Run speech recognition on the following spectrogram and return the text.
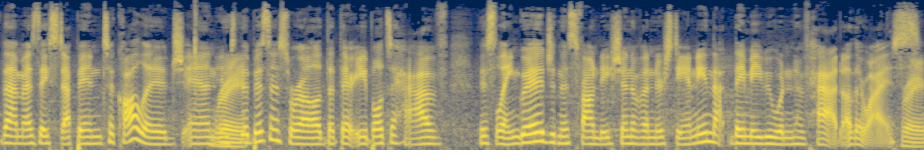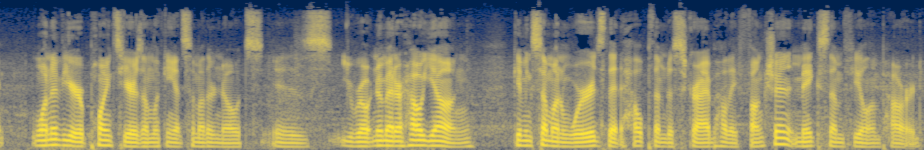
them as they step into college and right. into the business world that they're able to have this language and this foundation of understanding that they maybe wouldn't have had otherwise. Right. One of your points here, as I'm looking at some other notes, is you wrote no matter how young, giving someone words that help them describe how they function it makes them feel empowered.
